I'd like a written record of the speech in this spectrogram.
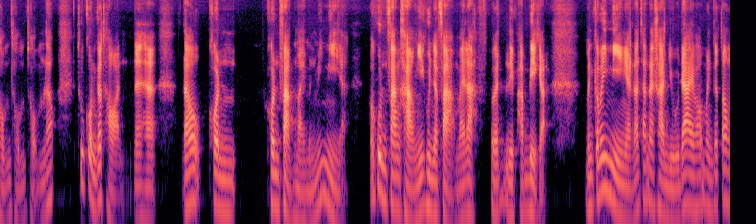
ถมถมถมแล้วทุกคนก็ถอนนะฮะแล้วคนคนฝากใหม่มันไม่มีอะเพราะคุณฟังข่าวงี้คุณจะฝากไหมล่ะ First Republic อะมันก็ไม่มีไงแล้วธนาคารอยู่ได้เพราะมันก็ต้อง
